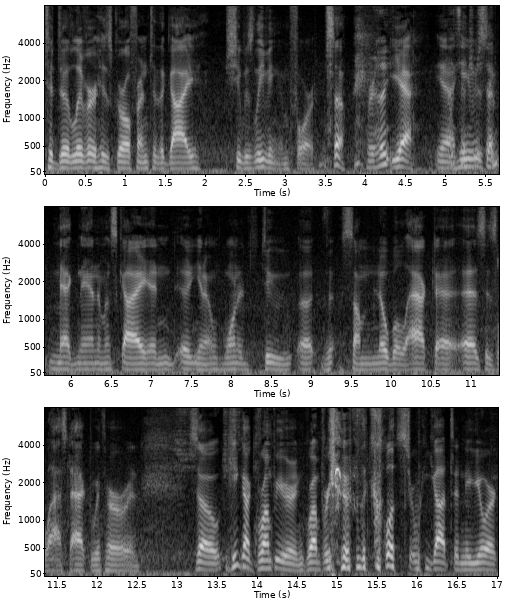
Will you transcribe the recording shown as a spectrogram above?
to deliver his girlfriend to the guy she was leaving him for. So really, yeah, yeah, That's he was a magnanimous guy, and uh, you know wanted to do uh, some noble act uh, as his last act with her, and so he got grumpier and grumpier the closer we got to New York.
